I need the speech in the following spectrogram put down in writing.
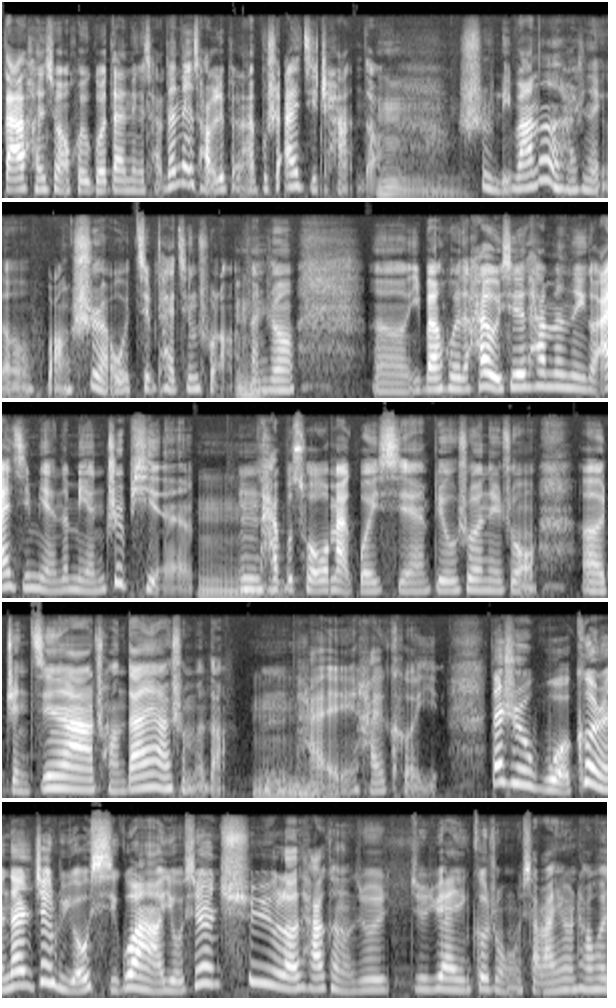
大家很喜欢回国带那个巧，但那个巧克力本来不是埃及产的，嗯是黎巴嫩还是哪个王室啊？我记不太清楚了，嗯反正。嗯、一般会的，还有一些他们那个埃及棉的棉制品，嗯嗯，还不错，我买过一些，比如说那种呃枕巾啊、床单呀、什么的，嗯，嗯还还可以。但是我个人，但是这个旅游习惯啊，有些人去了，他可能就就愿意各种小玩意儿，他会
